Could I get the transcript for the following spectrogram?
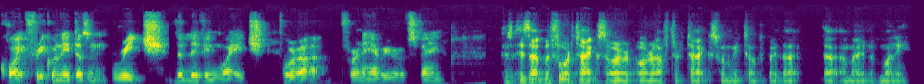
quite frequently doesn't reach the living wage for a for an area of Spain. Is, is that before tax or, or after tax when we talk about that that amount of money?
